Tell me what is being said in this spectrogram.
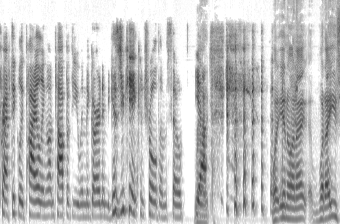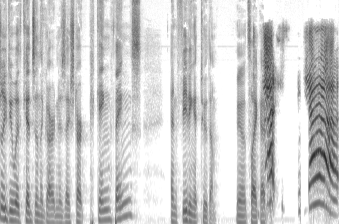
practically piling on top of you in the garden because you can't control them. So yeah. Well you know and i what i usually do with kids in the garden is i start picking things and feeding it to them you know it's like I, yeah,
